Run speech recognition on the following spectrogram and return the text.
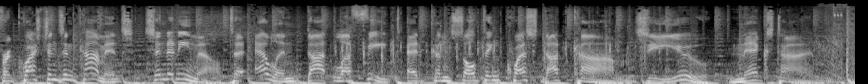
For questions and comments, send an email to ellen.lafitte at consultingquest.com. See you next time.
